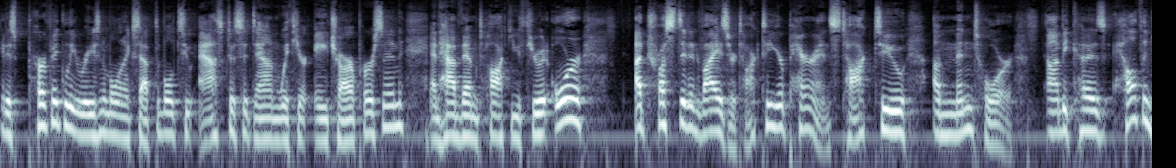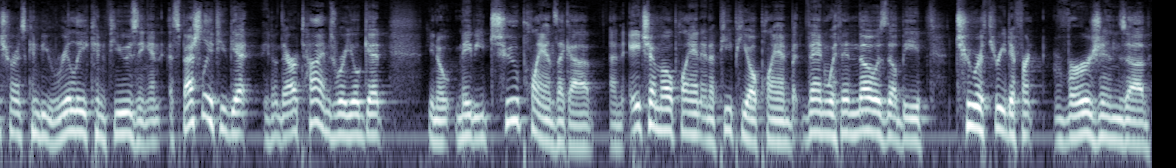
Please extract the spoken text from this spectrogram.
it is perfectly reasonable and acceptable to ask to sit down with your HR person and have them talk you through it or a trusted advisor, talk to your parents, talk to a mentor, uh, because health insurance can be really confusing. And especially if you get, you know, there are times where you'll get, you know, maybe two plans, like a an HMO plan and a PPO plan, but then within those there'll be two or three different versions of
